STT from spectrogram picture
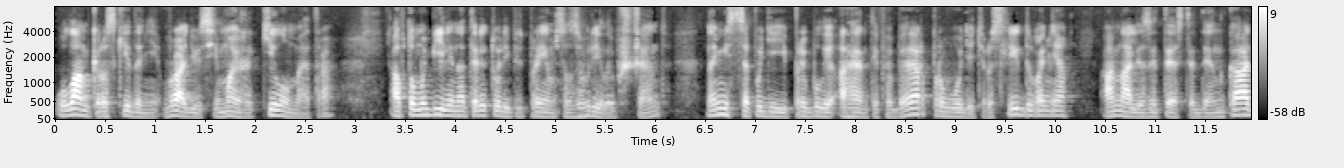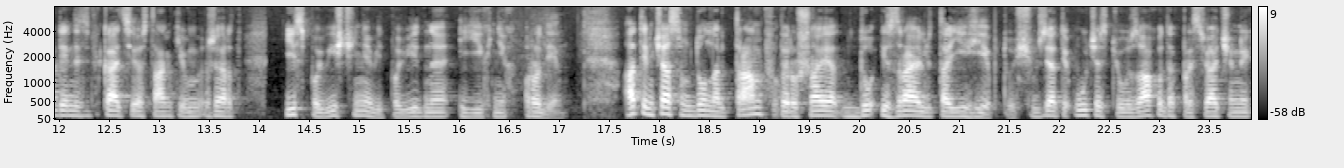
уламки розкидані в радіусі майже кілометра. Автомобілі на території підприємства згоріли вщент. На місце події прибули агенти ФБР, проводять розслідування, аналізи, тести ДНК для ідентифікації останків жертв і сповіщення відповідне їхніх родин. А тим часом Дональд Трамп вирушає до Ізраїлю та Єгипту, щоб взяти участь у заходах, присвячених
